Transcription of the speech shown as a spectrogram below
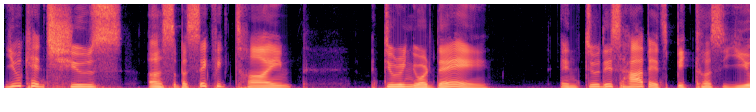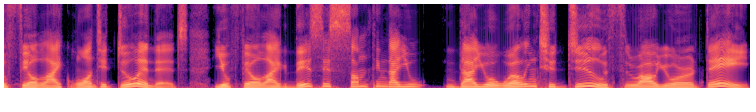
you can choose a specific time during your day and do these habits because you feel like wanted doing it you feel like this is something that you that you're willing to do throughout your day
